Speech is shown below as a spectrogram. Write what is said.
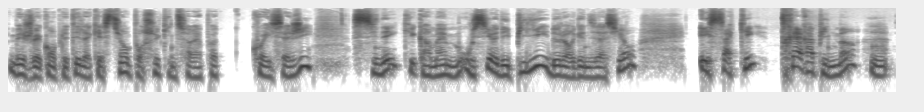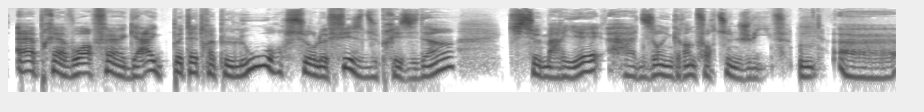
mais je vais compléter la question pour ceux qui ne sauraient pas de quoi il s'agit. Ciné, qui est quand même aussi un des piliers de l'organisation, est saqué très rapidement, mm. après avoir fait un gag peut-être un peu lourd sur le fils du président qui se mariait à, disons, une grande fortune juive. Mm. Euh,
